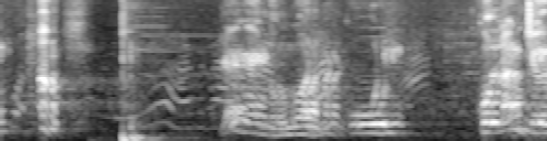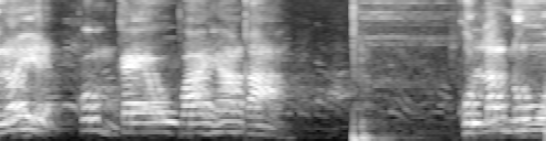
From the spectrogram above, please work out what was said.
นี่แล้วไงหนุ่มนวลมันกูนี่คุณลังเจออะไรอะผมแก้วปาญากา คุณลังนัว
